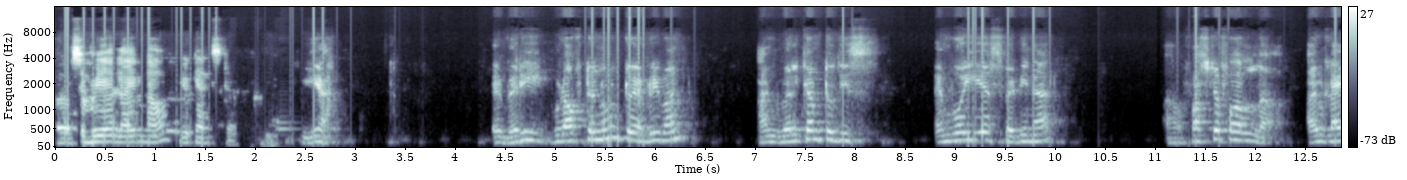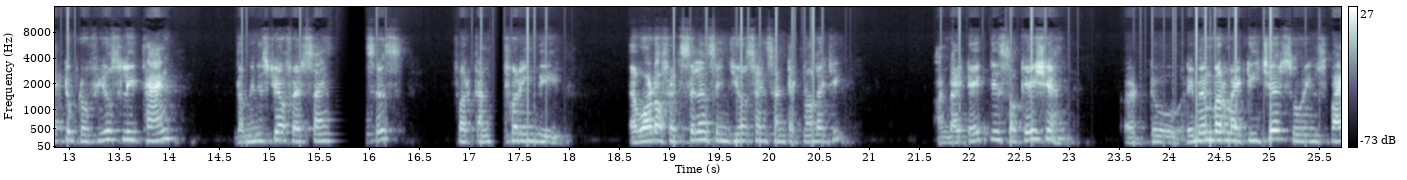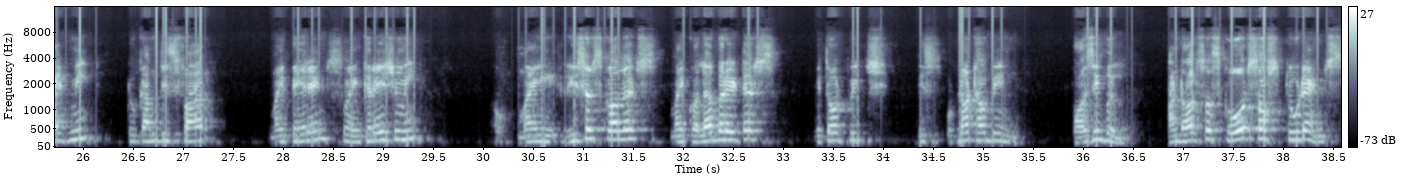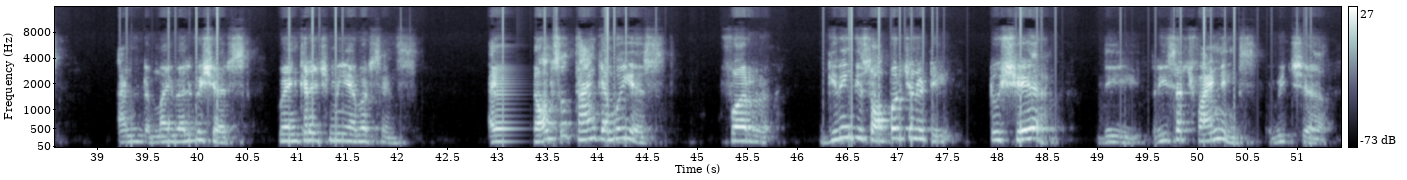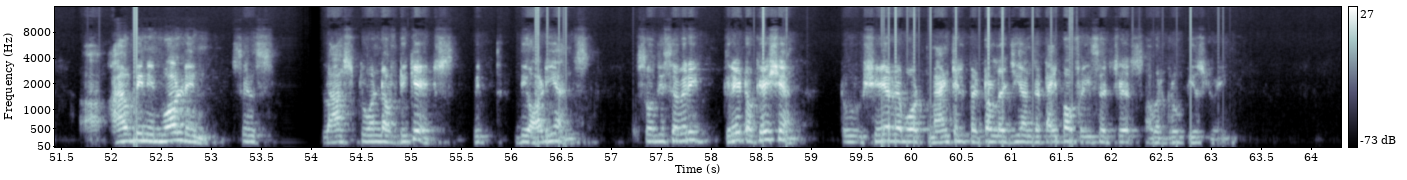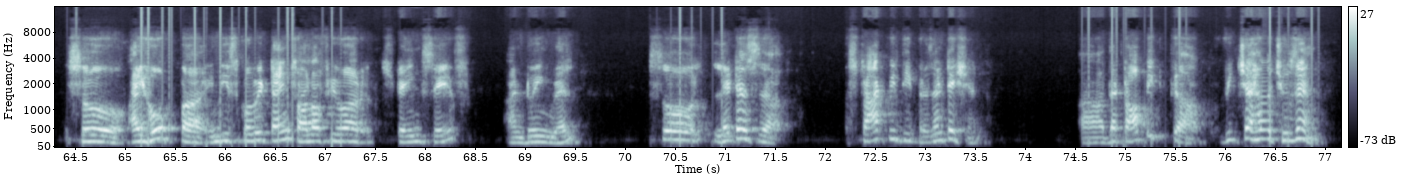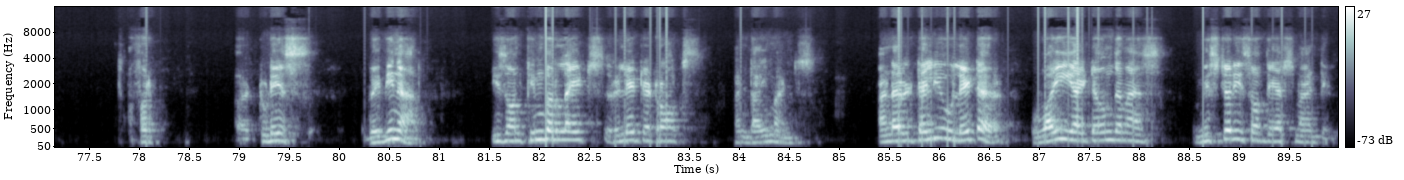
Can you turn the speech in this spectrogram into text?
Uh, so we are live now. You can start. Yeah. A very good afternoon to everyone and welcome to this MOES webinar. Uh, first of all, uh, I would like to profusely thank the Ministry of Earth Sciences for conferring the Award of Excellence in Geoscience and Technology. And I take this occasion uh, to remember my teachers who inspired me to come this far, my parents who encouraged me, my research scholars, my collaborators, without which this would not have been possible, and also scores of students and my well-wishers who encouraged me ever since. I also thank MOES for giving this opportunity to share the research findings which uh, uh, I have been involved in since last two and a half decades with the audience. So this is a very great occasion to share about mantle petrology and the type of researchers our group is doing. So I hope uh, in these COVID times, all of you are staying safe and doing well. So let us uh, start with the presentation. Uh, the topic uh, which I have chosen for uh, today's webinar is on kimberlites, related rocks, and diamonds. And I will tell you later why I term them as mysteries of the Earth's mantle.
